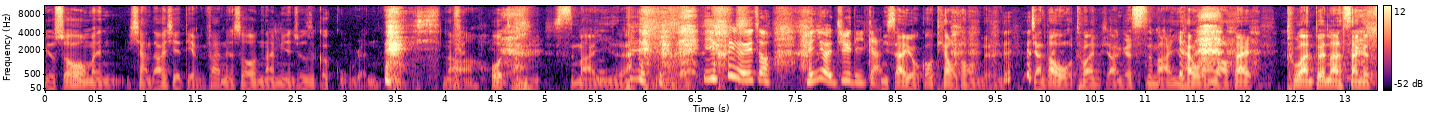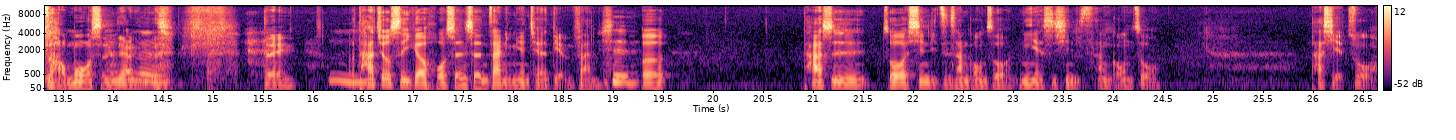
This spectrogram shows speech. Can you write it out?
有时候我们想到一些典范的时候，难免就是个古人 啊，或者司马懿的，你会有一种很有距离感。你实在有够跳痛的，讲到我突然讲个司马懿，害我的脑袋突然对那三个字好陌生这样子。对，他就是一个活生生在你面前的典范。是，而他是做心理智商工作，你也是心理智商工作。他写作，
